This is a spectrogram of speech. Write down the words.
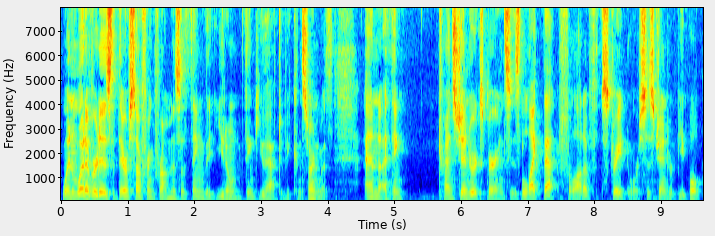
when whatever it is that they're suffering from is a thing that you don't think you have to be concerned with. And I think transgender experience is like that for a lot of straight or cisgender people.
